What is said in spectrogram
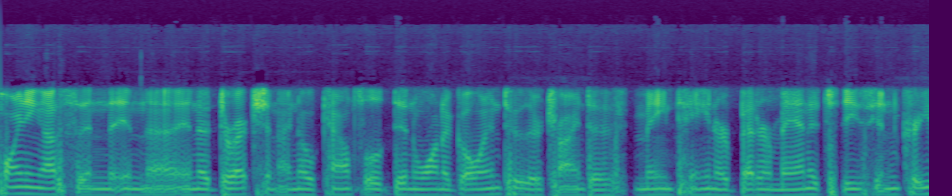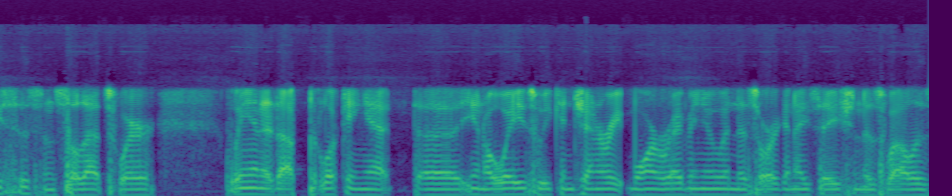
pointing us in in uh, in a direction I know council didn't want to go into. They're trying to maintain or better manage these increases, and so that's where we ended up looking at uh, you know ways we can generate more revenue in this organization as well as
